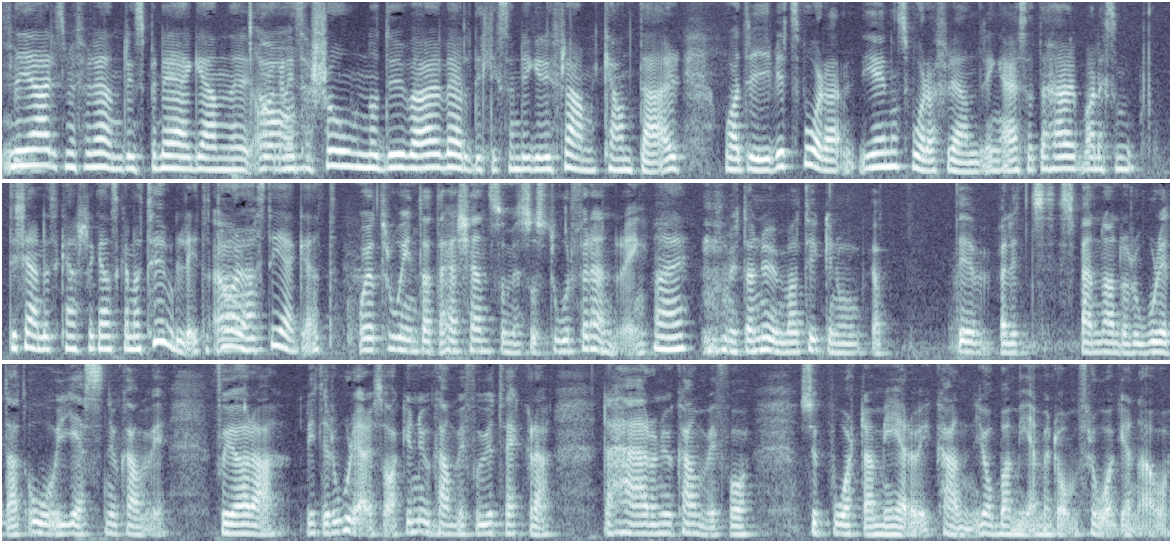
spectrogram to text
Ni är liksom en förändringsbenägen ja. organisation och du är väldigt, liksom, ligger i framkant där och har drivit svåra, genom svåra förändringar så det här var liksom det kändes kanske ganska naturligt att ta ja. det här steget. Och jag tror inte att det här känns som en så stor förändring. Nej. Utan nu, man tycker nog att det är väldigt spännande och roligt att åh oh yes nu kan vi få göra lite roligare saker. Nu kan vi få utveckla det här och nu kan vi få supporta mer och vi kan jobba mer med de frågorna. Och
